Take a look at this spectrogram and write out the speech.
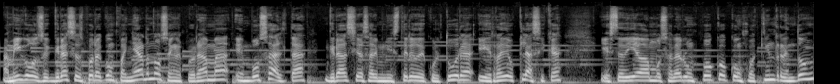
Amigos, gracias por acompañarnos en el programa En Voz Alta, gracias al Ministerio de Cultura y Radio Clásica. Este día vamos a hablar un poco con Joaquín Rendón,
